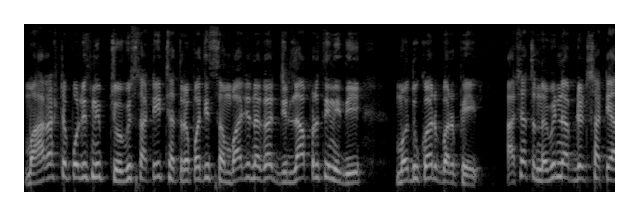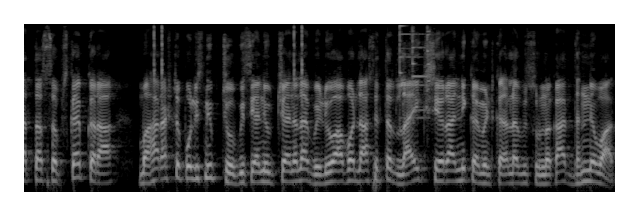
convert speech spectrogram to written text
महाराष्ट्र पोलीस न्यूज छत्रपती संभाजीनगर जिल्हा प्रतिनिधी मधुकर बर्फे. अशाच नवीन अपडेटसाठी आता सबस्क्राईब करा. महाराष्ट्र पोलीस न्यूज चोवीस या न्यूज चॅनलला व्हिडिओ आवडला असेल तर लाईक शेअर आणि कमेंट करायला विसरू नका. धन्यवाद.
